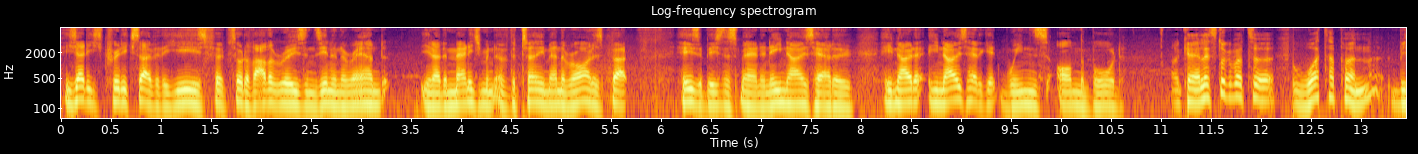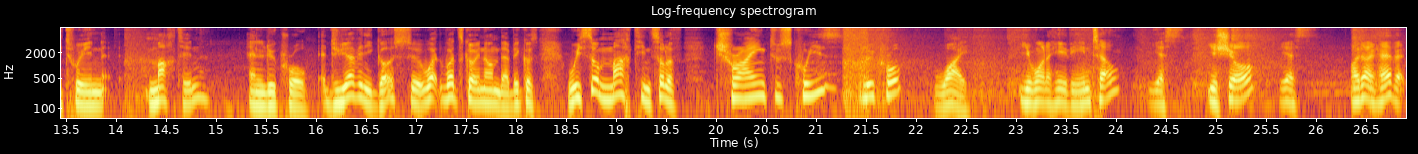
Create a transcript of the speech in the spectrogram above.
he's had his critics over the years for sort of other reasons in and around, you know, the management of the team and the riders, but he's a businessman and he knows how to he know to, he knows how to get wins on the board. Okay, let's talk about uh, what happened between Martin and Luke Rowe. Do you have any ghosts? What, what's going on there? Because we saw Martin sort of trying to squeeze Luke Rowe. Why? You want to hear the intel? Yes. You sure? Yes. I don't have it.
